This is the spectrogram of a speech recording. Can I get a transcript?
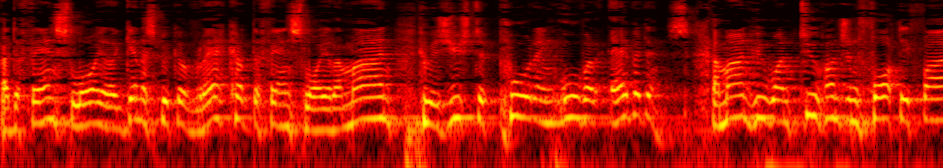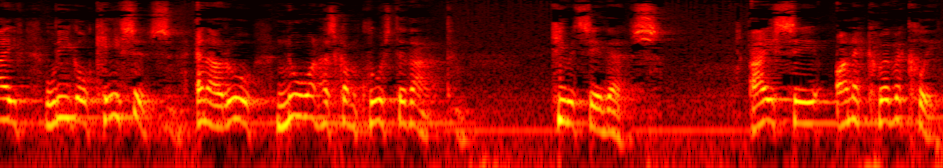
a defence lawyer, a Guinness Book of Record defence lawyer, a man who is used to poring over evidence, a man who won 245 legal cases in a row. No one has come close to that. He would say this I say unequivocally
